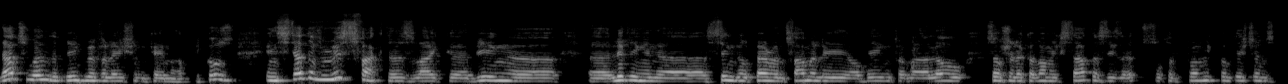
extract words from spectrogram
that's when the big revelation came up. Because instead of risk factors like uh, being uh, uh, living in a single parent family or being from a low social economic status, these are sort of chronic conditions,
